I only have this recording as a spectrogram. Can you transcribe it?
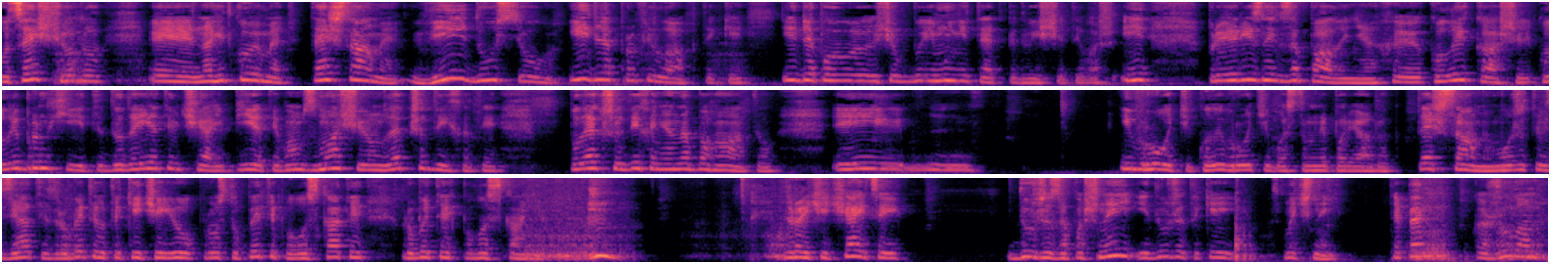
Оце щодо е, нагідковий мед. Те ж саме від усього, і для профілактики, і для щоб імунітет підвищити ваш. І при різних запаленнях, е, коли кашель, коли бронхіт, додаєте в чай, п'єте, вам змащує, вам легше дихати, полегшує дихання набагато. І, і в роті, коли в роті у вас там непорядок. Те ж саме можете взяти, зробити отакий чайок, просто пити, полоскати, робити як полоскання. До речі, чай цей дуже запашний і дуже такий смачний. Тепер покажу вам.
